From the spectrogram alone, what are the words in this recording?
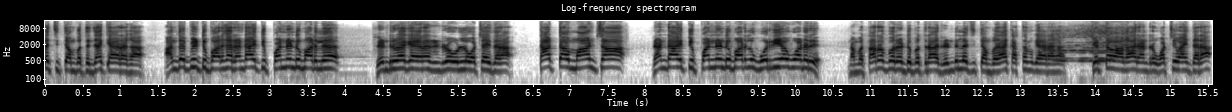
லட்சத்தி ஐம்பத்தஞ்சா கேட்குறாங்க அந்த பீட்டு பாருங்கள் ரெண்டாயிரத்தி பன்னெண்டு மாடலு. ரெண்டு ரூபா கேட்குறேன் ரெண்டு ரூபா உள்ள ஒச்சாய் தரேன் டாட்டா மான்சா ரெண்டாயிரத்தி பன்னெண்டு மாடல் ஒரே ஓனரு. நம்ம தரப்போ ரேட்டு ரூபா ரெண்டு லட்சத்தி ஐம்பதாயிரம் கஸ்டமர் கேட்குறாங்க கிட்ட வாங்க ரெண்டரை ஒச்சை வாங்கி தரேன்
